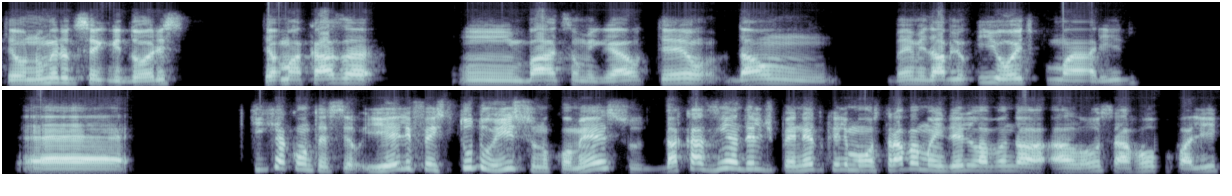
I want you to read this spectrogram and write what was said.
Ter o número de seguidores ter uma casa em Barra de São Miguel, ter, dar um BMW i8 pro marido. É, o que, que aconteceu? E ele fez tudo isso no começo da casinha dele de Penedo, que ele mostrava a mãe dele lavando a, a louça, a roupa ali,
